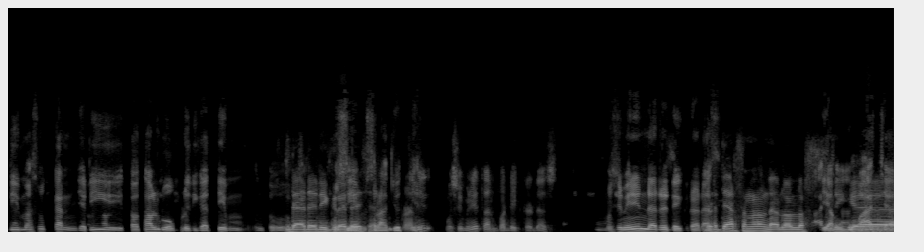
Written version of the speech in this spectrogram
dimasukkan jadi total 23 tim untuk Nggak ada musim degradasi. selanjutnya. berarti musim ini tanpa degradasi. Musim ini tidak ada degradasi. Berarti Arsenal nggak lolos yang Liga. baca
